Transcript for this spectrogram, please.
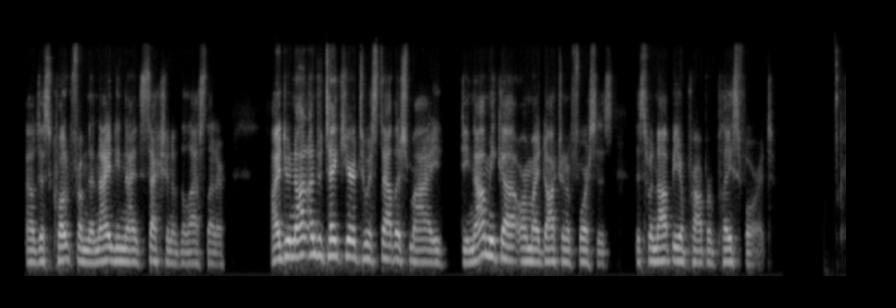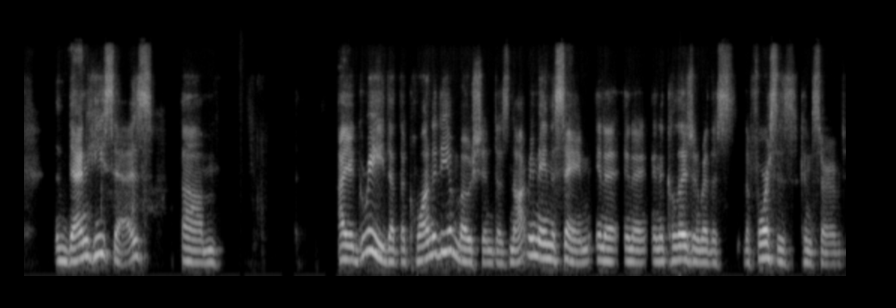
I'll just quote from the 99th section of the last letter I do not undertake here to establish my dynamica or my doctrine of forces. This would not be a proper place for it. And then he says, um, I agree that the quantity of motion does not remain the same in a, in a, in a collision where this, the force is conserved.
